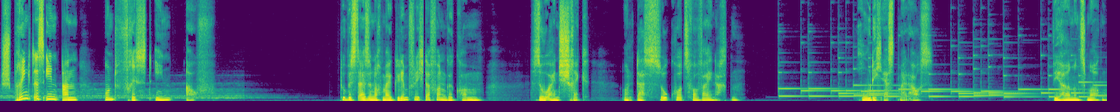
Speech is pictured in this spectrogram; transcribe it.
springt es ihn an und frisst ihn auf. Du bist also noch mal glimpflich davongekommen. So ein Schreck. Und das so kurz vor Weihnachten. Ruh dich erst mal aus. Wir hören uns morgen.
